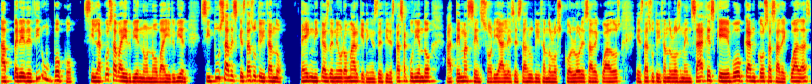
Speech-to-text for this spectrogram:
a predecir un poco si la cosa va a ir bien o no va a ir bien. Si tú sabes que estás utilizando técnicas de neuromarketing, es decir, estás acudiendo a temas sensoriales, estás utilizando los colores adecuados, estás utilizando los mensajes que evocan cosas adecuadas,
